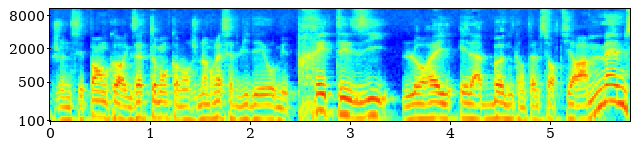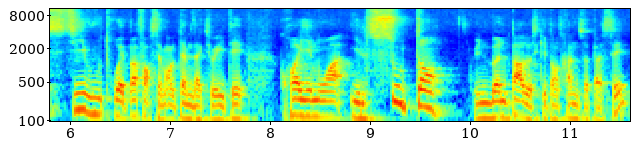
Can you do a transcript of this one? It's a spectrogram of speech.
Je ne sais pas encore exactement comment je nommerai cette vidéo, mais prêtez-y l'oreille et la bonne quand elle sortira, même si vous ne trouvez pas forcément le thème d'actualité. Croyez-moi, il sous-tend une bonne part de ce qui est en train de se passer.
